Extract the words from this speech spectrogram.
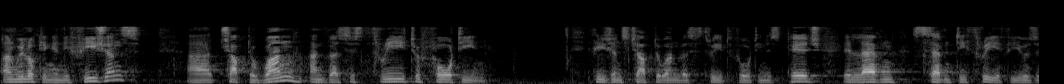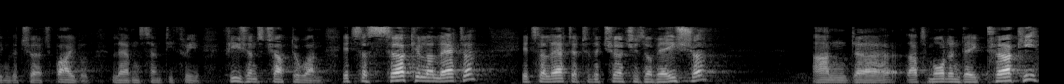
And we're looking in Ephesians uh, chapter 1 and verses 3 to 14. Ephesians chapter 1, verse 3 to 14 is page 1173 if you're using the church Bible. 1173. Ephesians chapter 1. It's a circular letter. It's a letter to the churches of Asia, and uh, that's modern day Turkey,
